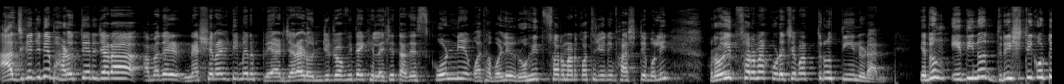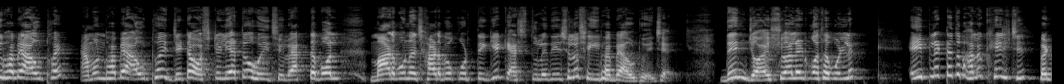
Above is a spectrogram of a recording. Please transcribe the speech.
আজকে যদি ভারতের যারা আমাদের ন্যাশনাল টিমের প্লেয়ার যারা রঞ্জি ট্রফিতে খেলেছে, তাদের স্কোর নিয়ে কথা বলি, রোহিত শর্মার কথা যদি ফার্স্টে বলি, রোহিত শর্মা করেছে মাত্র তিন রান। এবং এদিনও দৃষ্টিকটুভাবে আউট হয়, এমনভাবে আউট হয় যেটা অস্ট্রেলিয়াতেও হয়েছিল। একটা বল মারবো না, ছাড়বো করতে গিয়ে ক্যাচ তুলে দিয়েছিল, সেইভাবে আউট হয়েছে। দেন জয়সওয়ালের কথা বললে। এই প্লেয়ারটা তো ভালো খেলছে বাট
